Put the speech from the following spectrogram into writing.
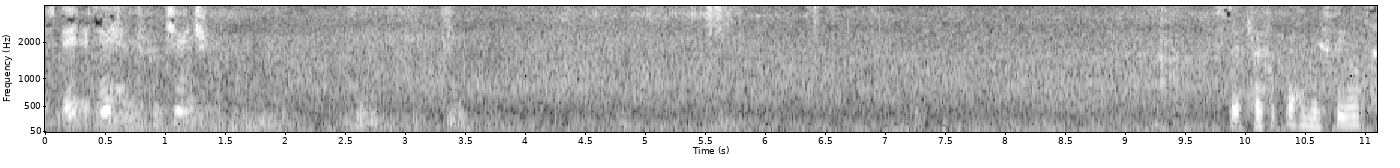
It's day today for a change. To play football in these fields.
